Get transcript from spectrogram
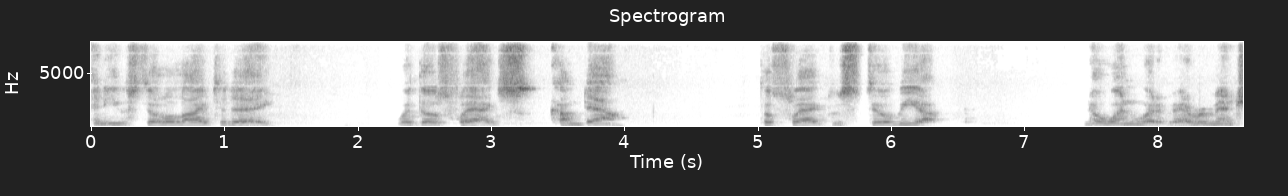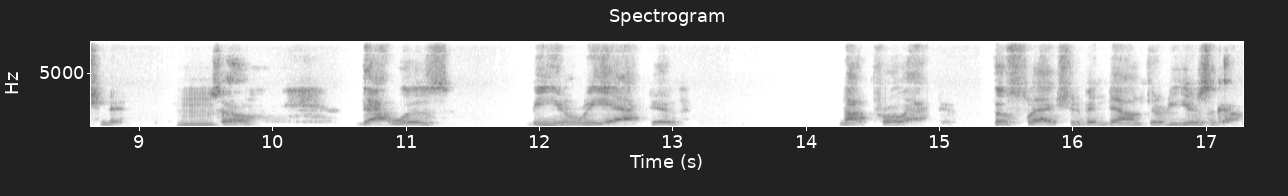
and he was still alive today, would those flags come down? Those flags would still be up. No one would have ever mentioned it. Mm. So that was being reactive, not proactive. Those flags should have been down 30 years ago.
